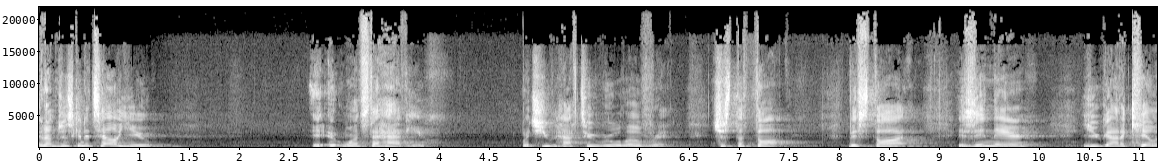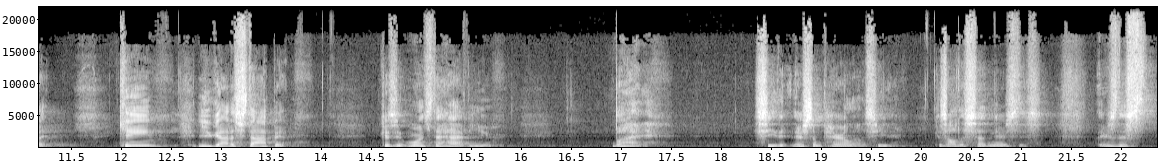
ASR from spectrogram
And I'm just going to tell you, it, it wants to have you, but you have to rule over it. Just the thought. This thought is in there. You got to kill it, Cain. You got to stop it because it wants to have you. But see, there's some parallels here because all of a sudden there's this, there's this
